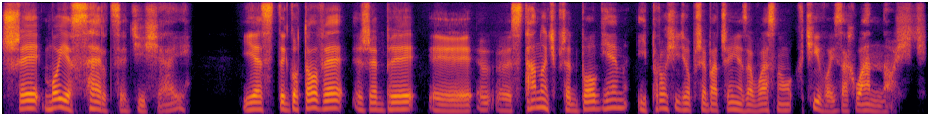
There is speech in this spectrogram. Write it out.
czy moje serce dzisiaj jest gotowe, żeby y, y, stanąć przed Bogiem i prosić o przebaczenie za własną chciwość, zachłanność.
